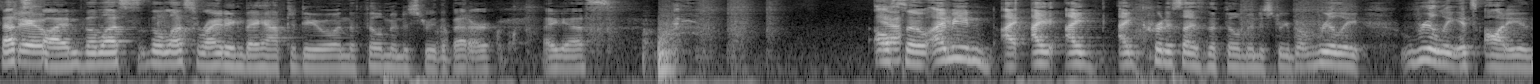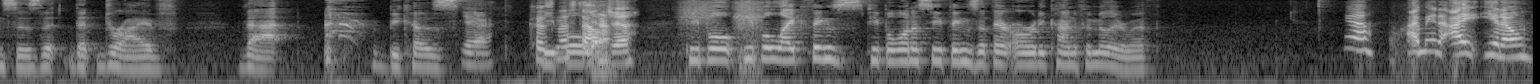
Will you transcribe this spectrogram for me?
that's True. fine. The less the less writing they have to do in the film industry, the better, I guess. Also, I mean, I, I, I, I criticize the film industry, but really, really, it's audiences that, that drive that because yeah, because nostalgia. people people like things. People want to see things that they're already kind of familiar with. Yeah. I mean, I you know.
